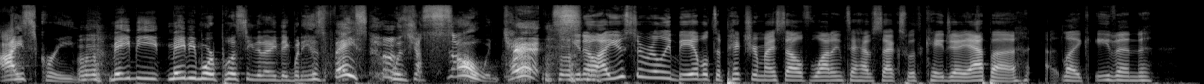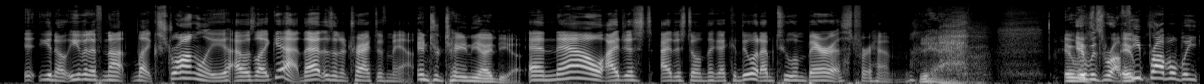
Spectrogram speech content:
ice cream. Uh. Maybe, maybe more pussy than anything, but his face was just so intense. You know, I used to really be able to picture myself wanting to have sex with KJ Appa, like even you know, even if not like strongly, I was like, yeah, that is an attractive man. Entertain the idea. And now I just I just don't think I can do it. I'm too embarrassed for him. Yeah. It was rough. it- he probably.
